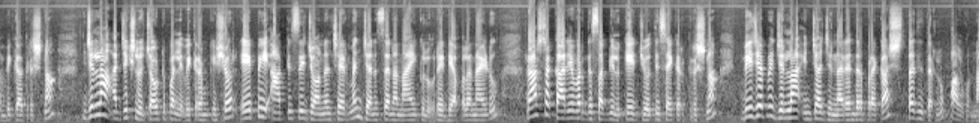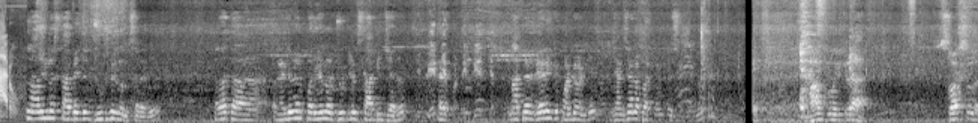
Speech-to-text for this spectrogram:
అంబికా కృష్ణ జిల్లా అధ్యక్షులు Choutupalli Vikram Kishore AP RTC zonal chairman chairman Janasena నాయకులు రెడ్డి అప్పలనాయుడు రాష్ట్ర కార్యవర్గ సభ్యులు కె. జ్యోతిశేఖర్ కృష్ణ బీజేపీ జిల్లా ఇన్ఛార్జి నరేంద్ర ప్రకాష్ తదితరులు పాల్గొన్నారు. తర్వాత రెండు వేల పదిహేనులో జూట్ మిల్ స్థాపించారు. నా పేరు వేరంకి పండు అండి. జనసేన పార్టీ మాకు ఇక్కడ సోషల్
